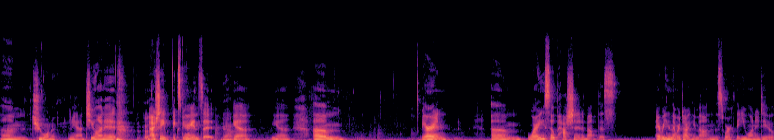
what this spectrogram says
Um, Chew on it. yeah, chew on it. Actually, experience it. Yeah. Yeah, yeah. Um, Aaron, um, why are you so passionate about this? Everything that we're talking about in this work that you want to do.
